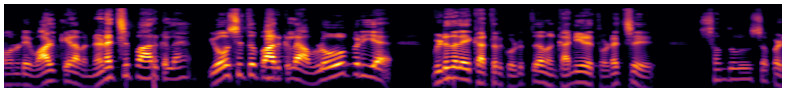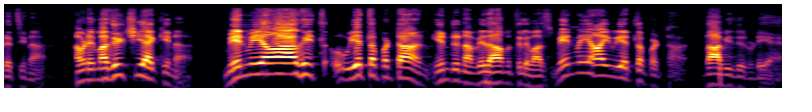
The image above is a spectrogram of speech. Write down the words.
அவனுடைய வாழ்க்கையில அவன் நினைச்சு பார்க்கல யோசித்து பார்க்கல அவ்வளோ பெரிய விடுதலை கத்தர் கொடுத்து அவன் கண்ணீரை தொடச்சு சந்தோஷப்படுத்தினார். அவனை மகிழ்ச்சியாக்கினார். மேன்மையாக உயர்த்தப்பட்டான் என்று நாம் வேதாமத்தில் வாசி மேன்மையாய் உயர்த்தப்பட்டான் தாவிதனுடைய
